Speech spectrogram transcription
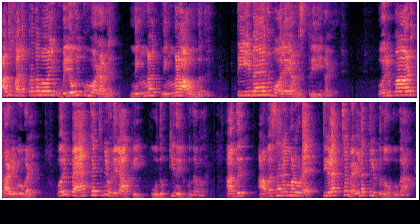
അത് ഫലപ്രദമായി ഉപയോഗിക്കുമ്പോഴാണ് നിങ്ങൾ നിങ്ങളാവുന്നത്. ടീ ബാഗ് പോലെയാണ് സ്ത്രീകൾ. ഒരുപാട് കഴിവുകൾ. ഒരു പാക്കറ്റിനുള്ളിലാക്കി ഒതുക്കി നിൽക്കുന്നവർ. അത് അവസരങ്ങളുടെ തിളച്ച വെള്ളത്തിലിട്ട് നോക്കുക.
